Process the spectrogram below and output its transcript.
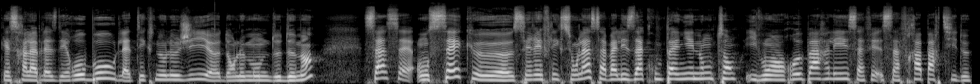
quelle sera la place des robots ou de la technologie euh, dans le monde de demain? Ça, on sait que ces réflexions-là, ça va les accompagner longtemps. Ils vont en reparler, ça, ça fera partie d'eux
